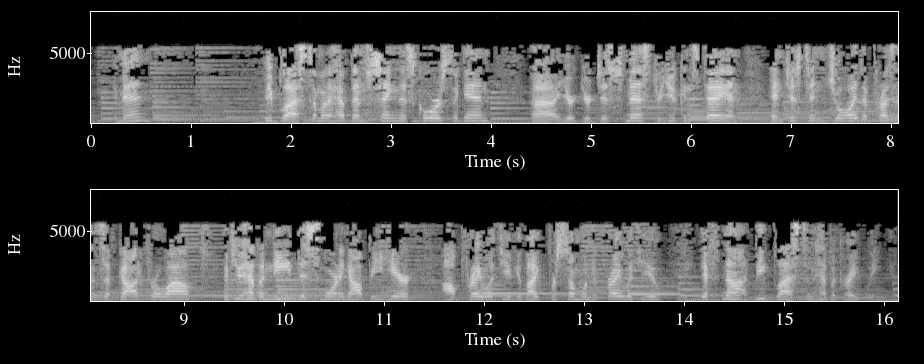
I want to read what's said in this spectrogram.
Amen? Be blessed. I'm going to have them sing this chorus again uh, you're, you're dismissed or you can stay and, and just enjoy the presence of God for a while. If you have a need this morning, I'll be here. I'll pray with you if you'd like for someone to pray with you. If not, be blessed and have a great week.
